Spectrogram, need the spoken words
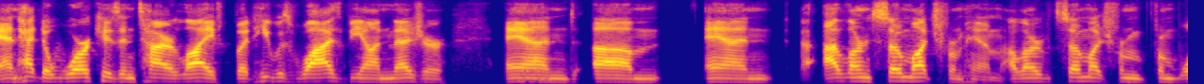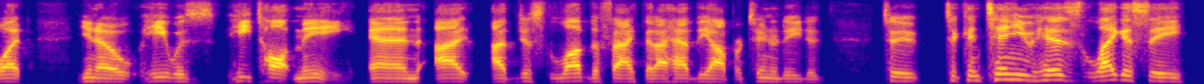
and had to work his entire life, but he was wise beyond measure. And um, and I learned so much from him. I learned so much from from what you know he was he taught me, and I I just love the fact that I have the opportunity to to to continue his legacy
